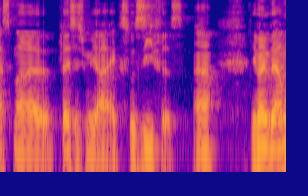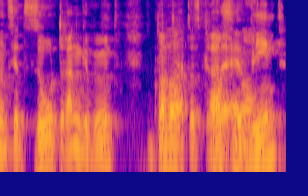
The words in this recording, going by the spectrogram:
erstmal PlayStation VR exklusiv ist. Ja? Ich meine, wir haben uns jetzt so dran gewöhnt. Gott hat das gerade erwähnt.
